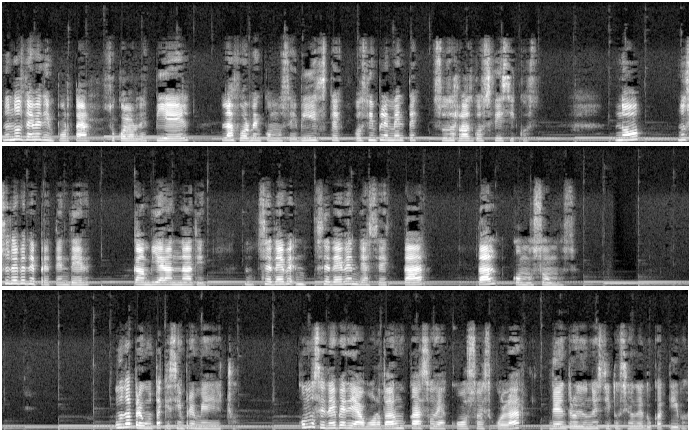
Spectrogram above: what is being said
no nos debe de importar su color de piel, la forma en cómo se viste o simplemente sus rasgos físicos. No, no se debe de pretender cambiar a nadie. Se, se deben de aceptar tal como somos. Una pregunta que siempre me he hecho. ¿Cómo se debe de abordar un caso de acoso escolar dentro de una institución educativa?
